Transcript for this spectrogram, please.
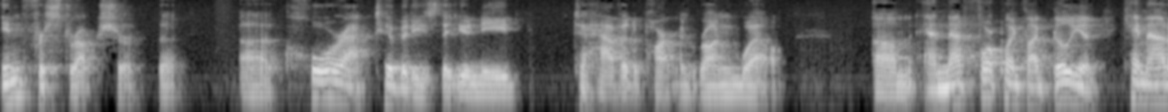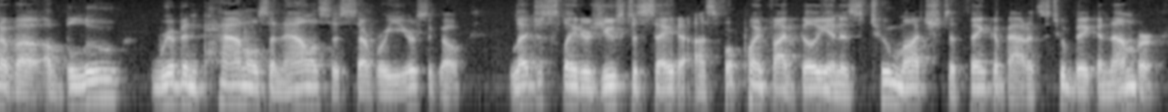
infrastructure, the uh, core activities that you need to have a department run well. Um, and that 4.5 billion came out of a, a blue ribbon panels analysis several years ago. Legislators used to say to us, 4.5 billion is too much to think about. It's too big a number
